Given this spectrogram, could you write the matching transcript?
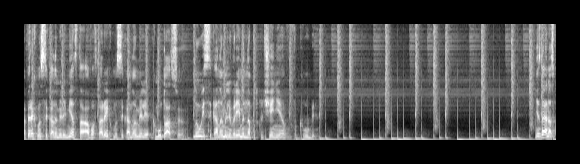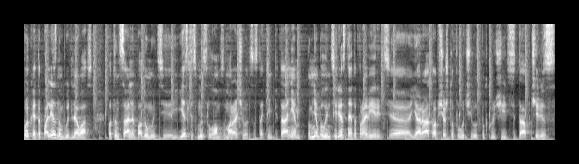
Во-первых, мы сэкономили место, а во-вторых, мы сэкономили коммутацию. Ну и сэкономили время на подключение в клубе. Не знаю, насколько это полезно будет для вас. Потенциально подумайте, есть ли смысл вам заморачиваться с таким питанием. Мне было интересно это проверить. Э, я рад вообще, что получилось подключить setup через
